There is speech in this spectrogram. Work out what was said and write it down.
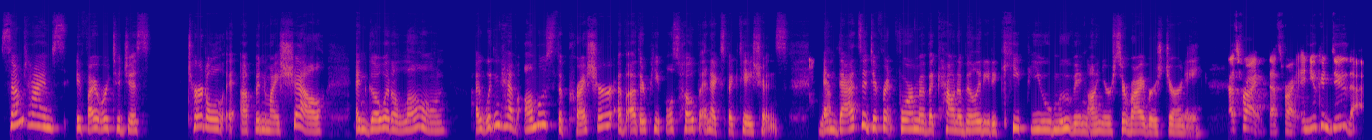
sometimes if I were to just turtle eh, up in my shell and go it alone, I wouldn't have almost the pressure of other people's hope and expectations. Yeah. And that's a different form of accountability to keep you moving on your survivor's journey. That's right. That's right. And you can do that.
